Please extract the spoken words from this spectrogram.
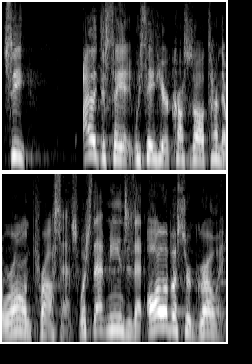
See, I like to say it, we say it here at Crosses all the time that we're all in process. What that means is that all of us are growing.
